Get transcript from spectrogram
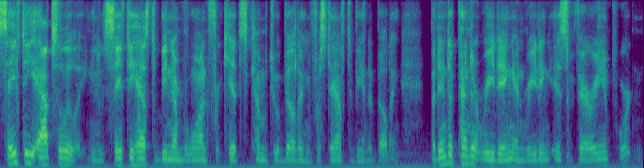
Safety, absolutely. You know, safety has to be number one for kids to come to a building and for staff to be in the building. But independent reading and reading is very important.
